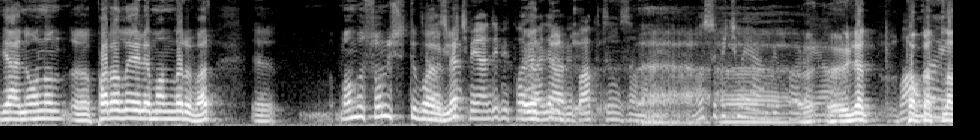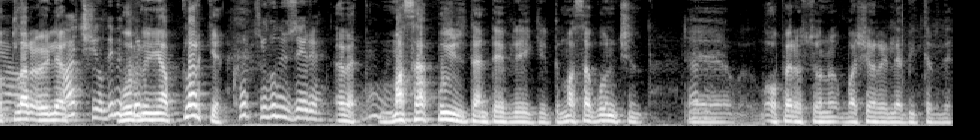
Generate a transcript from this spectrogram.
yani onun e, paralı elemanları var. E, ama sonuç itibariyle bitmeyen de bir para Evet, Ali abi baktığın zaman ya. Nasıl bitmeyen bir para ya? öyle Vallahi tokatlattılar, ya. öyle Kaç yıl değil mi? vurgun 40 yaptılar ki. 40 yılın üzeri. Evet. Masak bu yüzden devreye girdi. Masak bunun için e, operasyonu başarıyla bitirdi.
